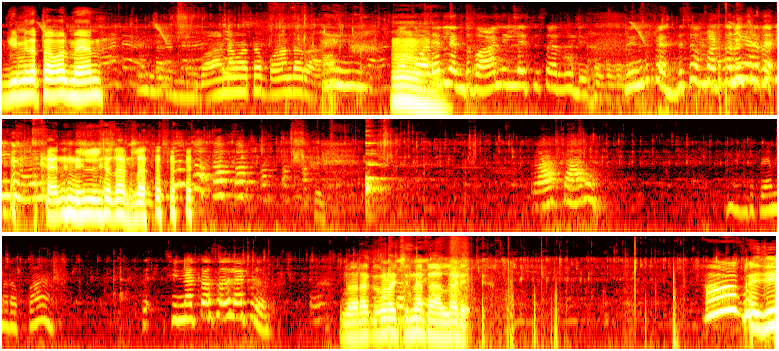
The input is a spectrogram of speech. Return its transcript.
గీ మీద టవల్ మ్యాన్. బాగా నీళ్ళు ఎత్తిసారు చూడు దీనికి పెద్ద సొమ్ము పట్టుకొని వచ్చేదే కానీ నిల్లేదు దాంట్లో ప్రేమరప్ప. చిన్నక్క వస్తుందిలే ఇప్పుడు. లోరక్క కూడా వచ్చిందట ఆల్రెడీ. ప్రజీ.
